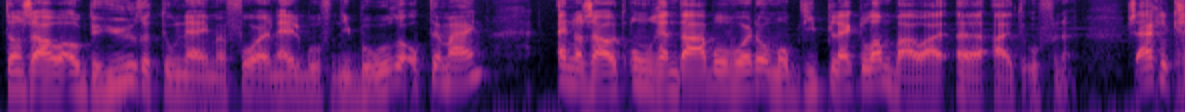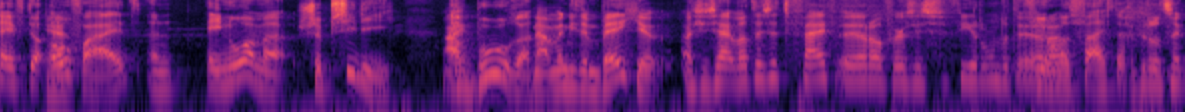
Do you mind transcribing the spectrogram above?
Dan zouden ook de huren toenemen voor een heleboel van die boeren op termijn. En dan zou het onrendabel worden om op die plek landbouw eh, uit te oefenen. Dus eigenlijk geeft de Ja. overheid een enorme subsidie Maar- aan boeren. Nou, maar niet een beetje. Als je zei, wat is het? 5 euro versus 400 euro? 450. Ik bedoel, dat is een,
